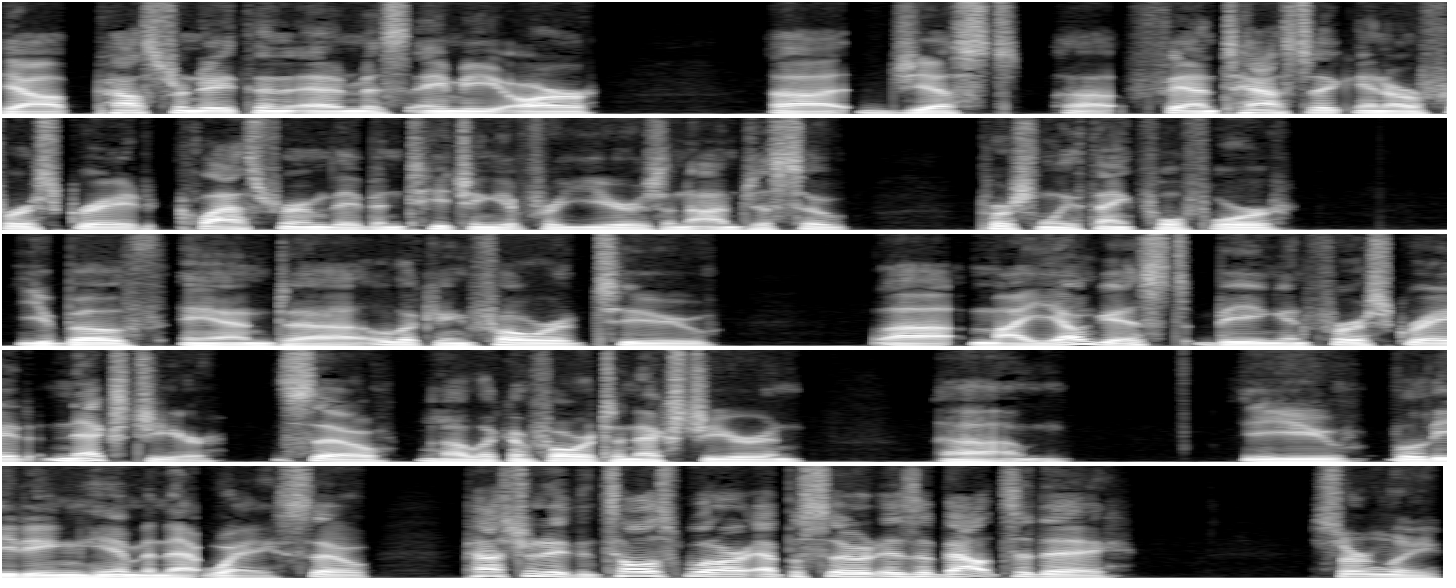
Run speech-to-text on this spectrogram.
Yeah, Pastor Nathan and Miss Amy are uh, just uh, fantastic in our first grade classroom. They've been teaching it for years, and I'm just so personally thankful for you both and uh, looking forward to uh, my youngest being in first grade next year. So, uh, mm. looking forward to next year and um, you leading him in that way. So, Pastor Nathan, tell us what our episode is about today. Certainly.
